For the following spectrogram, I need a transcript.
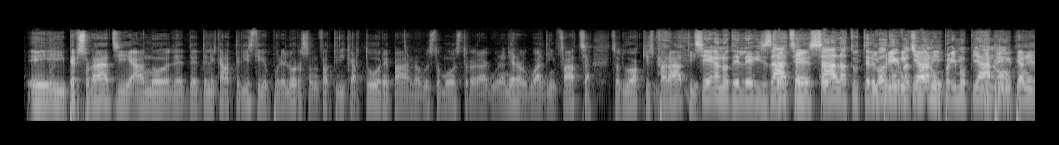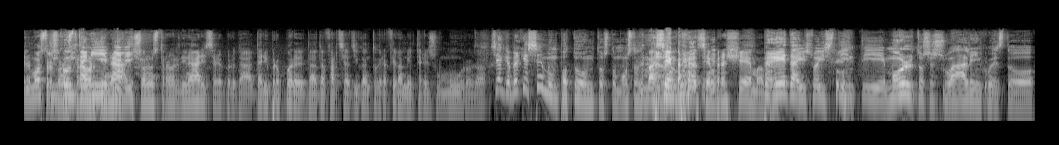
e i personaggi hanno de- de- delle caratteristiche, pure loro sono fatti di cartone, parlano, questo mostro della Laguna Nera lo guardi in faccia, ha due occhi sparati. C'erano delle risate Cioè, in sala tutte le volte che facevano piani- un primo piano. I primi piani del mostro sono straordinari, sono straordinari, sarebbero da, da riproporre, da, da farsi la gigantografia da mettere su un muro, no? Sì, anche perché sembra un po' tonto sto mostro. Ma sembra, sembra scema. Preda i suoi istinti molto sessuali in questo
